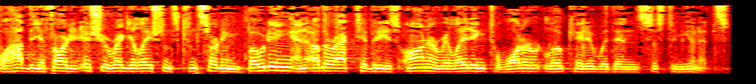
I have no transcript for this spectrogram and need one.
will have the authority to issue regulations concerning boating and other activities on or relating to water located within system units.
